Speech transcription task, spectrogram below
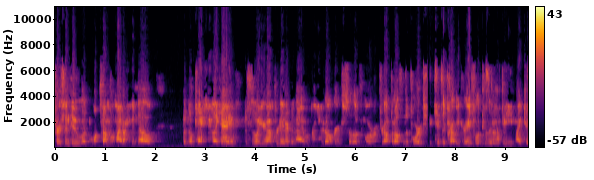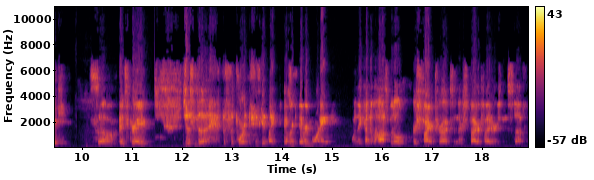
person who some of them I don't even know, but they'll text me like, "Hey, this is what you're having for dinner tonight. We're bringing it over." So they'll come over and drop it off on the porch. The kids are probably grateful because they don't have to eat my cooking. So it's great. Just the the support that she's getting. Like every every morning when they come to the hospital, there's fire trucks and there's firefighters and stuff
